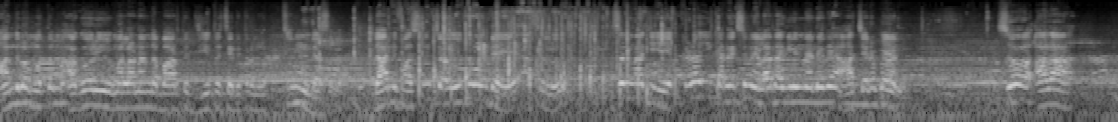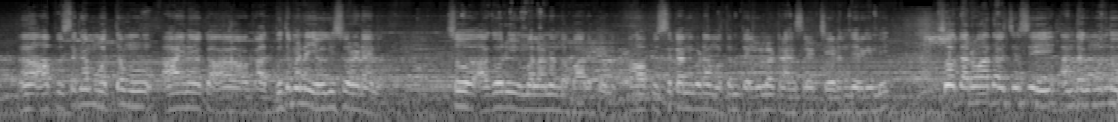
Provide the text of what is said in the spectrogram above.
అందులో మొత్తం అఘోరి విమలానంద భారత జీవిత చరిత్ర మొత్తం ఉంది అసలు. దాన్ని ఫస్ట్ నుంచి చదువుతూ ఉంటే అసలు అసలు నాకు ఎక్కడో ఈ కనెక్షన్ ఎలా తగిలింది అనేది ఆశ్చర్యపోయాను. సో అలా ఆ, పుస్తకం మొత్తము ఆయన యొక్క ఒక అద్భుతమైన యోగీశ్వరుడు ఆయన. సో అగోరి విమలానంద భారతి అని. ఆ పుస్తకాన్ని కూడా మొత్తం తెలుగులో ట్రాన్స్లేట్ చేయడం జరిగింది. సో తర్వాత వచ్చేసి అంతకుముందు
